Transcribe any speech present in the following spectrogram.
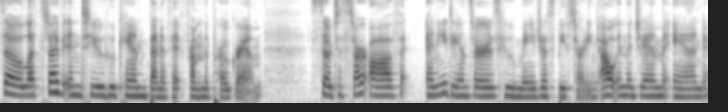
So let's dive into who can benefit from the program. So, to start off, any dancers who may just be starting out in the gym and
